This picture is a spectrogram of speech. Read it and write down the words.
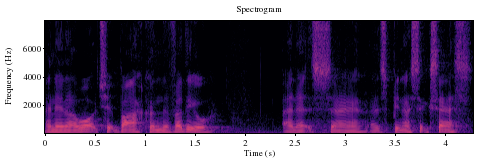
And then I watch it back on the video, and it's, uh, it's been a success.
